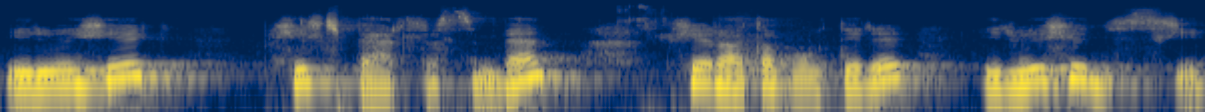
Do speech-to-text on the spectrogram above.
ирвэхийг бэхэлж байрлуулсан байна. Тэгэхээр одоо бүгдээрээ ирвэхээ нисгий.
